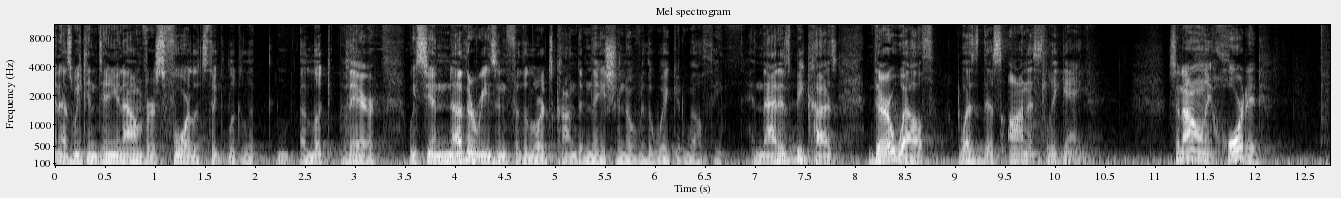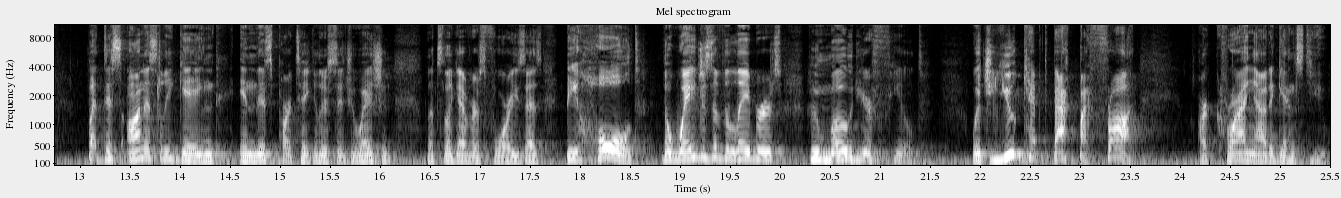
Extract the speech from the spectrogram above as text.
And as we continue now in verse 4, let's take a look, a look there. We see another reason for the Lord's condemnation over the wicked wealthy, and that is because their wealth was dishonestly gained. So not only hoarded, but dishonestly gained in this particular situation. Let's look at verse 4. He says, Behold, the wages of the laborers who mowed your field, which you kept back by fraud, are crying out against you,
